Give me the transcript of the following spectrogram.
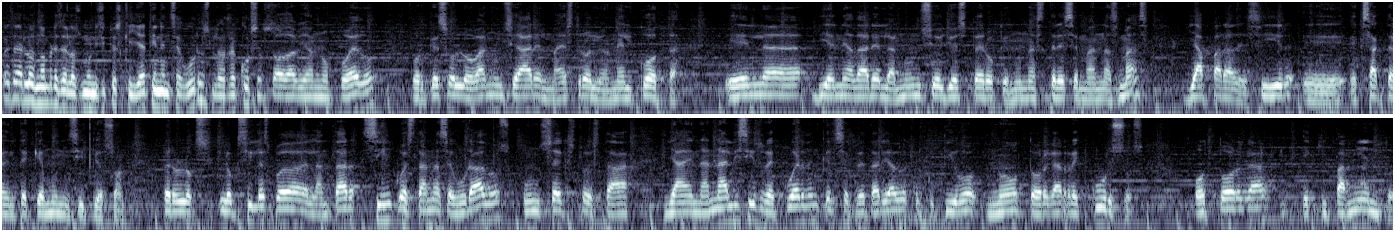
¿Puedes dar los nombres de los municipios que ya tienen seguros los recursos? Todavía no puedo, porque eso lo va a anunciar el maestro Leonel Cota. Él eh, viene a dar el anuncio, yo espero que en unas tres semanas más, ya para decir eh, exactamente qué municipios son. Pero lo, lo, que sí les puedo adelantar, cinco están asegurados, un sexto está ya en análisis. Recuerden que el Secretariado Ejecutivo no otorga recursos, otorga equipamiento.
